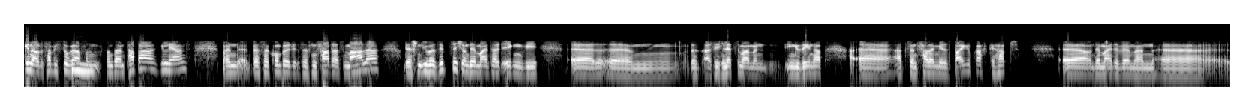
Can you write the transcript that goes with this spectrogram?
Genau, das habe ich sogar Mhm. von, von seinem Papa gelernt. Mein äh, bester Kumpel, dessen Vater ist Maler, der ist schon über 70 und der meint halt irgendwie, äh, ähm, das, als ich das letzte Mal mein, ihn gesehen habe, äh, hat sein Vater mir das beigebracht gehabt. Äh, und der meinte, wenn man äh,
